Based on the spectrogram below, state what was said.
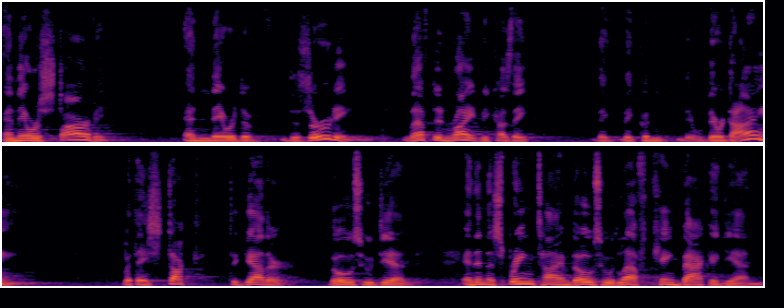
and they were starving and they were deserting left and right because they, they, they couldn't, they were, they were dying. But they stuck together, those who did. And in the springtime, those who left came back again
